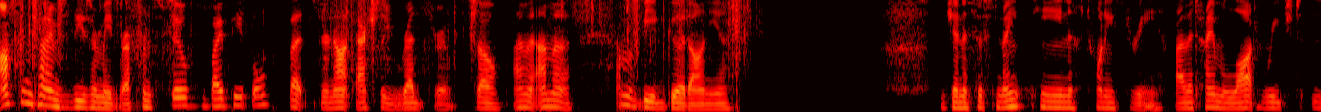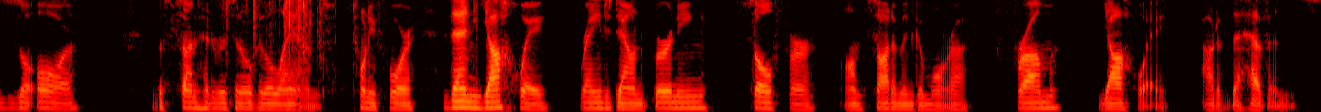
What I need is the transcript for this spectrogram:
oftentimes these are made reference to by people, but they're not actually read through. So I'm a, I'm a I'm gonna be good on you. Genesis 19:23. By the time Lot reached Zoar, the sun had risen over the land. 24. Then Yahweh rained down burning sulfur on Sodom and Gomorrah from Yahweh out of the heavens.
